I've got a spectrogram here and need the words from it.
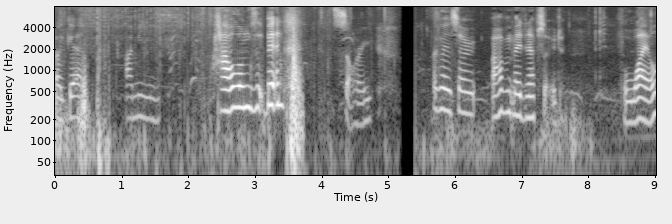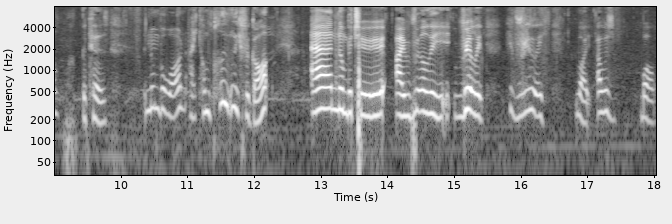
again. I mean, how long's it been? Sorry. Okay, so I haven't made an episode for a while because number one, I completely forgot, and number two, I really, really, really, like, I was, well,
